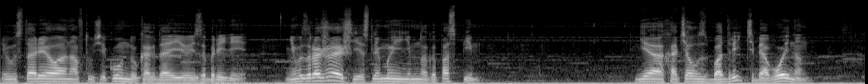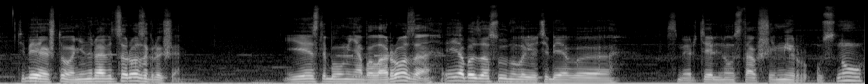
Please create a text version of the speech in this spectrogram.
и устарела она в ту секунду, когда ее изобрели. Не возражаешь, если мы немного поспим?» «Я хотел взбодрить тебя, Войнан. Тебе что, не нравятся розыгрыши?» «Если бы у меня была роза, я бы засунул ее тебе в...» Смертельно уставший мир уснул,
